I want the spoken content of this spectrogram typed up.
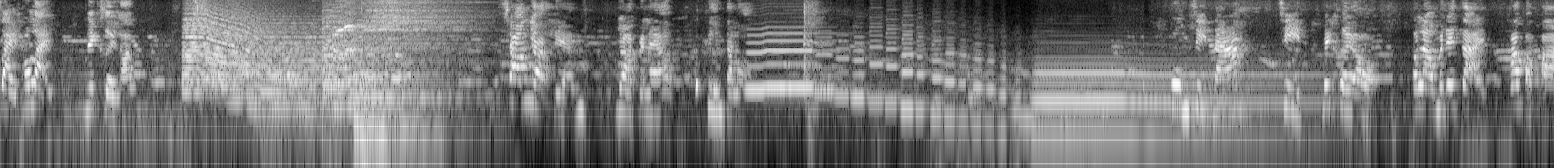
ใส่เท่าไหร่ไม่เคยรับ ช่องหยอดเหรียญหยอดไปแล้ว คืนตลอดปุ่มฉีดน้ำฉีดไม่เคยออก เพราะเราไม่ได้จ่ายค่าประปา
